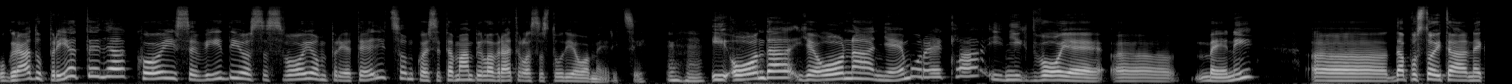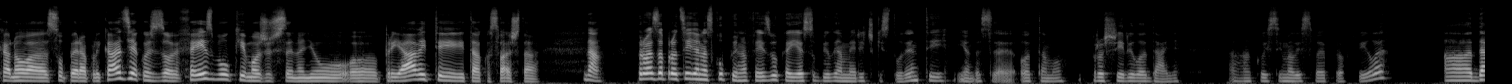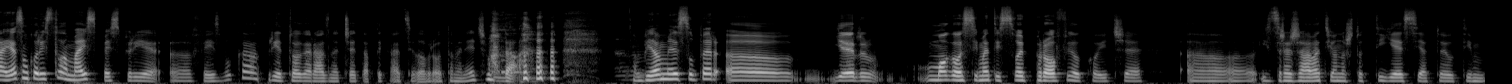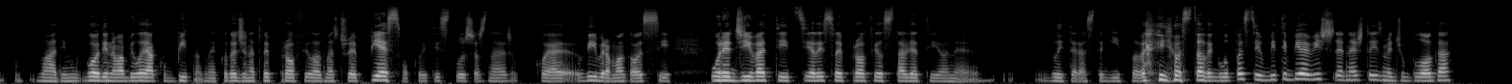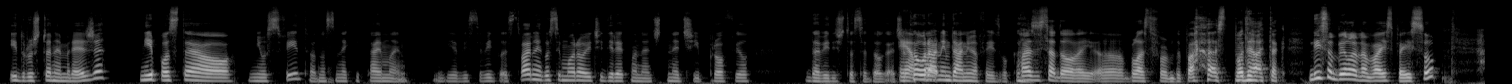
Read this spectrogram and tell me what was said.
u gradu prijatelja koji se vidio sa svojom prijateljicom koja se taman bila vratila sa studija u Americi. Mhm. I onda je ona njemu rekla i njih dvoje uh, meni uh, da postoji ta neka nova super aplikacija koja se zove Facebook i možeš se na nju uh, prijaviti i tako svašta. Da. Prva zapravo ciljena skupina Facebooka jesu bili američki studenti i onda se od tamo proširilo dalje koji su imali svoje profile da, ja sam koristila MySpace prije uh, Facebooka, prije toga razne chat aplikacije, dobro, o tome nećemo. Da. Bilo mi je super uh, jer mogao si imati svoj profil koji će uh, izražavati ono što ti jesi, a to je u tim mladim godinama bilo jako bitno. Neko dođe na tvoj profil, odmah čuje pjesmu koju ti slušaš, znaš, koja vibra, mogao si uređivati cijeli svoj profil, stavljati one gliteraste gifove i ostale gluposti. U biti bio je više nešto između bloga i društvene mreže. Nije postojao newsfeed, odnosno neki timeline gdje bi se vidjele stvari, nego si morao ići direktno na nečiji profil da vidi što se događa. Evo, Kao u pa- ranim danima Facebooka. Pazi sad ovaj uh, blast from the past podatak. Nisam bila na MySpace-u,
